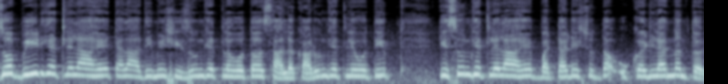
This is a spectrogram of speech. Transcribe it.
जो बीट घेतलेला आहे त्याला आधी मी शिजवून घेतलं होतं सालं काढून घेतली होती. किसून घेतलेला आहे. बटाटेसुद्धा उकडल्यानंतर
